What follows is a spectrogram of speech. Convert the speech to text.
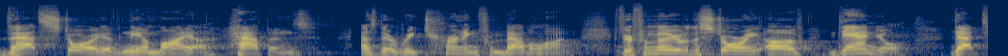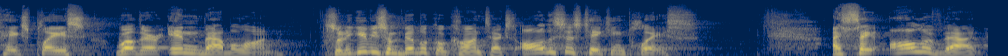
that story of Nehemiah happens as they're returning from Babylon. If you're familiar with the story of Daniel, that takes place while they're in Babylon. So, to give you some biblical context, all this is taking place. I say all of that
